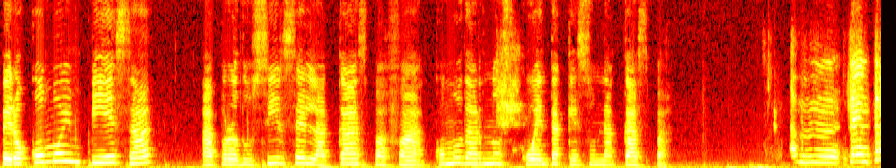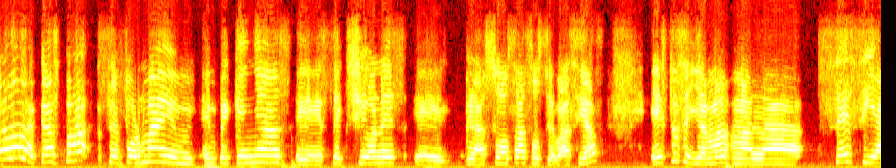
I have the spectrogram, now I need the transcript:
pero ¿cómo empieza a producirse la caspa, Fa? ¿Cómo darnos cuenta que es una caspa? Mm, de entrada la caspa se forma en, pequeñas eh, secciones eh, grasosas o sebáceas. Esta se llama malacesia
